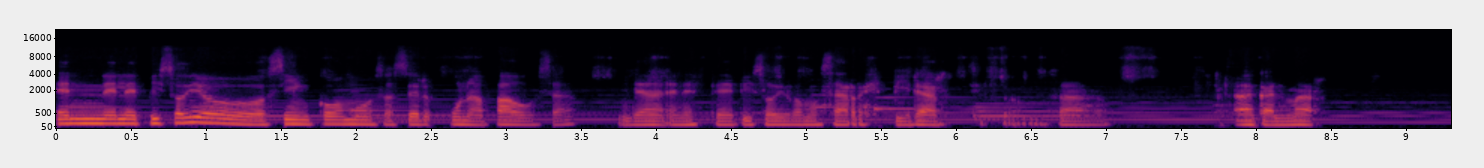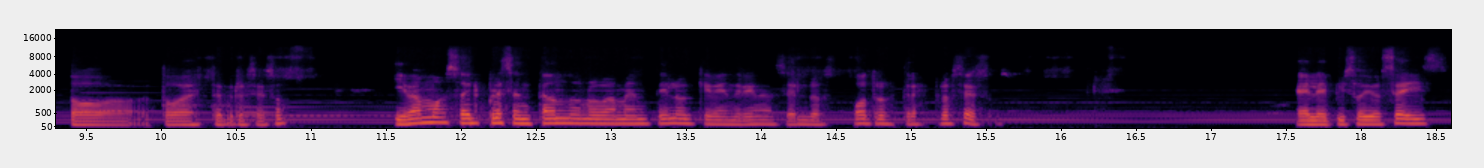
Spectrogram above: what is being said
En el episodio 5 vamos a hacer una pausa. Ya en este episodio vamos a respirar, vamos a, calmar todo, este proceso. Y vamos a ir presentando nuevamente lo que vendrían a ser los otros tres procesos. El episodio 6,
